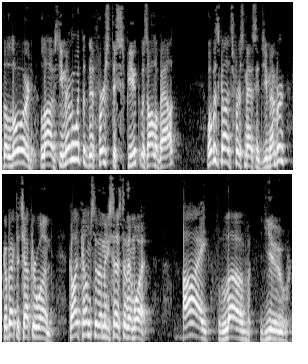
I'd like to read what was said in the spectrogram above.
the Lord loves. Do you remember what the, first dispute was all about? What was God's first message? Do you remember? Go back to chapter 1. God comes to them and he says to them what? I love you.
